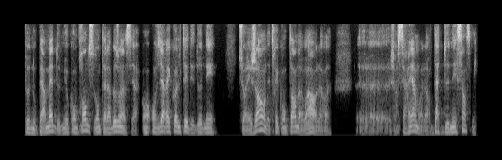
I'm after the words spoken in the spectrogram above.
peut nous permettre de mieux comprendre ce dont elle a besoin. On, on vient récolter des données sur les gens, on est très content d'avoir leur, euh, j'en sais rien moi, leur date de naissance. Mais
